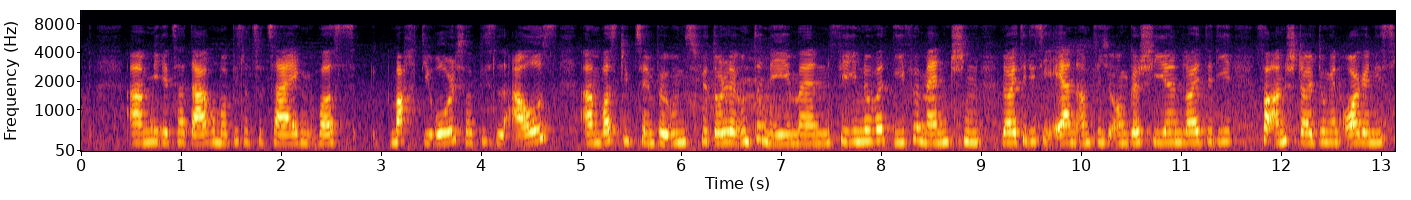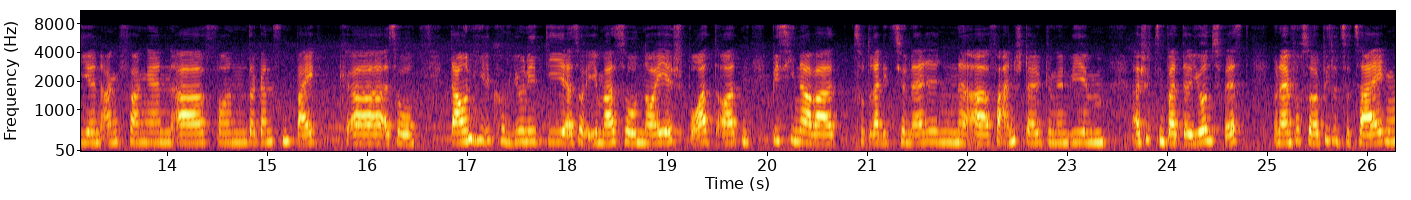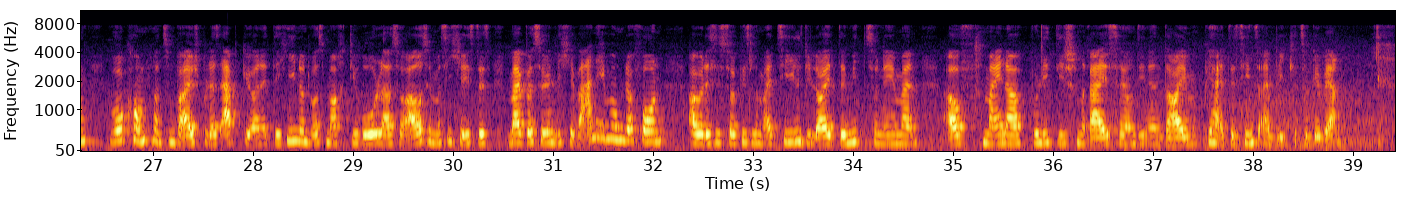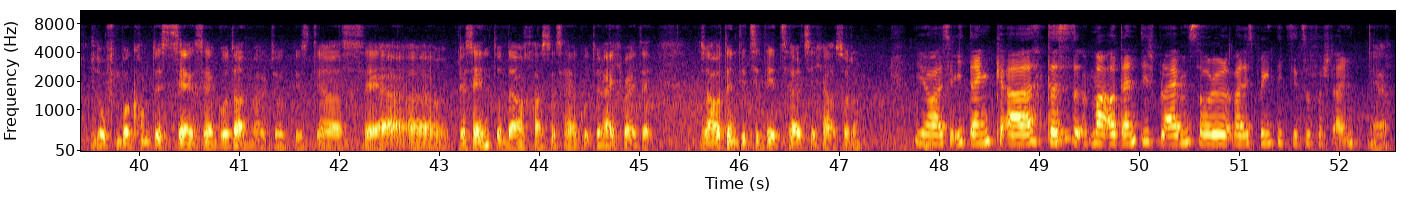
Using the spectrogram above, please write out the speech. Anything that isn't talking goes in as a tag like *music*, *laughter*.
ähm, mir geht es auch darum, ein bisschen zu zeigen, was macht Tirol so ein bisschen aus, ähm, was gibt es eben bei uns für tolle Unternehmen, für innovative Menschen, Leute, die sich ehrenamtlich engagieren, Leute, die Veranstaltungen organisieren, angefangen äh, von der ganzen Bike, äh, also Downhill-Community, also eben auch so neue Sportarten, bis hin aber zu traditionellen äh, Veranstaltungen wie im Schützenbataillonsfest und einfach so ein bisschen zu zeigen, wo kommt man zum Beispiel als Abgeordnete hin und was macht Tirol so aus. Immer sicher ist das meine persönliche Wahrnehmung davon, aber das ist so ein bisschen mein Ziel, die Leute mitzunehmen auf meiner politischen Reise und ihnen da im Behind-the-Scenes-Einblicke zu gewähren. Und offenbar kommt es sehr, sehr gut an, weil du bist ja sehr äh, präsent und auch hast eine sehr gute Reichweite. Also Authentizität zahlt sich aus, oder? Ja, also ich denke, äh, dass man authentisch bleiben soll, weil es bringt nichts, sie zu verstellen. Ja.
